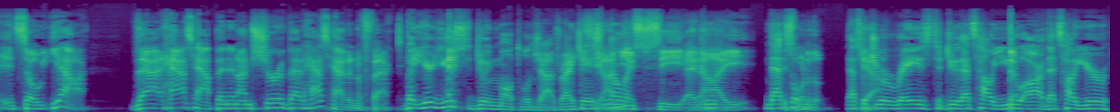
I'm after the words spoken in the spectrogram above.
it's so yeah, that has happened, and I'm sure that has had an effect. But you're used to doing multiple jobs, right, Jason? See, I'm No, like- used to see, and I that's what one of the that's what yeah. you were raised to do. That's how you are. That's how you're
